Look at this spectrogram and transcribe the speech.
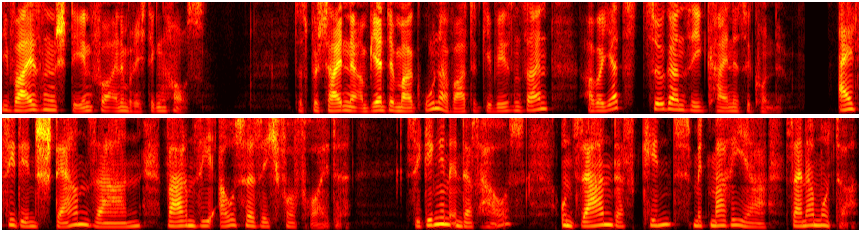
Die Weisen stehen vor einem richtigen Haus. Das bescheidene Ambiente mag unerwartet gewesen sein, aber jetzt zögern sie keine Sekunde. Als sie den Stern sahen, waren sie außer sich vor Freude. Sie gingen in das Haus und sahen das Kind mit Maria, seiner Mutter.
